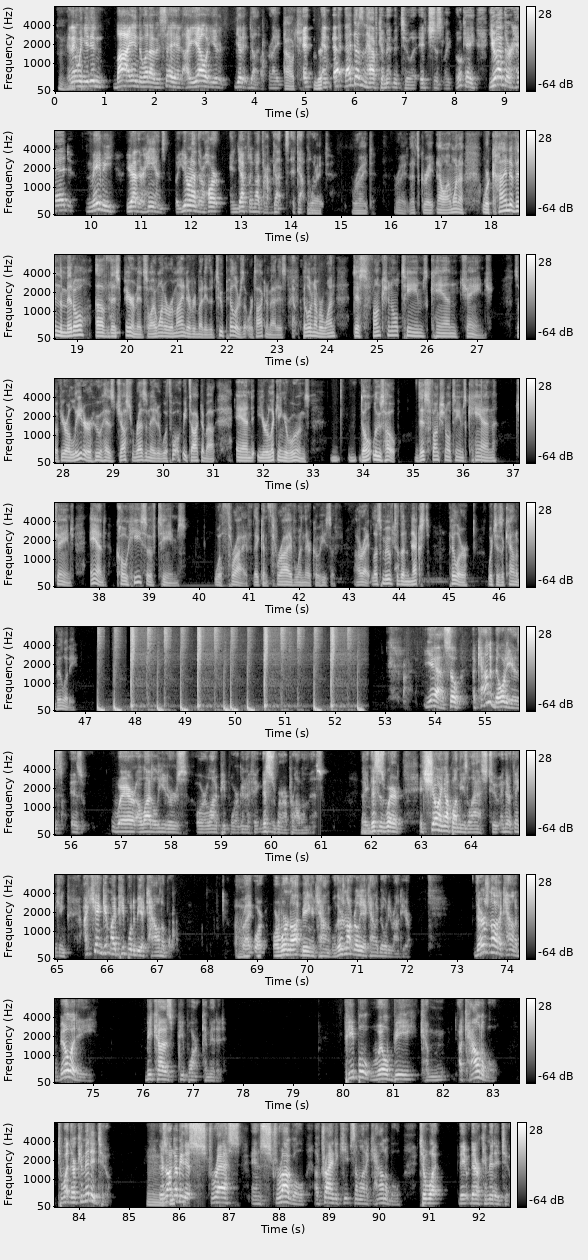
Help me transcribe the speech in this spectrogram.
Mm-hmm. And then when you didn't buy into what I was saying, I yell at you to get it done. Right. Ouch. And, and that, that doesn't have commitment to it. It's just like, okay, you have their head, maybe you have their hands, but you don't have their heart and definitely not their guts at that point. Right. Right. Right. That's great. Now I want to we're kind of in the middle of this mm-hmm. pyramid. So I want to remind everybody the two pillars that we're talking about is yep. pillar number 1, dysfunctional teams can change. So if you're a leader who has just resonated with what we talked about and you're licking your wounds, don't lose hope. Dysfunctional teams can change and cohesive teams will thrive. They can thrive when they're cohesive. All right, let's move to the next pillar, which is accountability. Yeah, so accountability is is where a lot of leaders or a lot of people are going to think this is where our problem is. Like, mm-hmm. this is where it's showing up on these last two, and they're thinking, I can't get my people to be accountable uh, right? Or or we're not being accountable. There's not really accountability around here. There's not accountability because people aren't committed. People will be com- accountable to what they're committed to. Mm-hmm. There's not going to be this stress and struggle of trying to keep someone accountable to what they, they're committed to.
